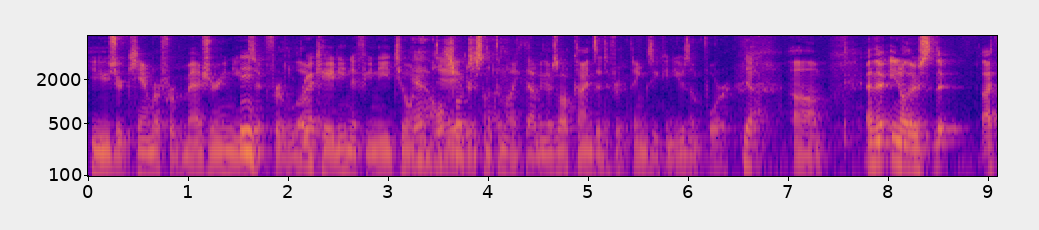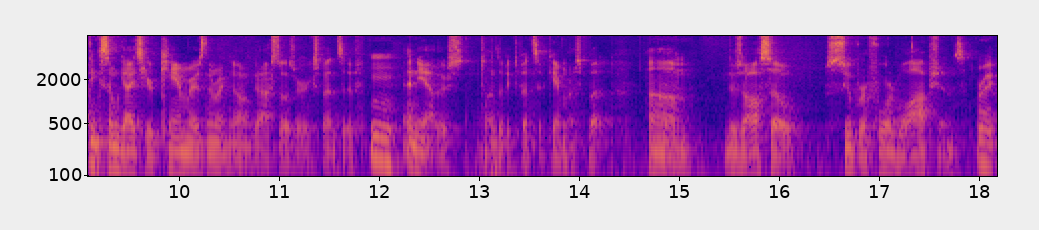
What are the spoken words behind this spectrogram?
you use your camera for measuring, you use it for locating if you need to on. Yeah, a dig or something like that. I mean, there's all kinds of different things you can use them for. yeah, Um, and there, you know, there's the, I think some guys hear cameras and they're like, oh gosh, those are expensive. Hmm. And yeah, there's tons of expensive cameras, but um, there's also super affordable options Right.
